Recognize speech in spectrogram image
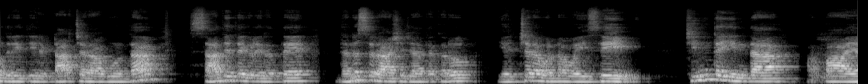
ಒಂದು ರೀತಿಯಲ್ಲಿ ಟಾರ್ಚರ್ ಆಗುವಂತಹ ಸಾಧ್ಯತೆಗಳಿರುತ್ತೆ. ಧನುಸು ರಾಶಿ ಜಾತಕರು ಎಚ್ಚರವನ್ನು ವಹಿಸಿ, ಚಿಂತೆಯಿಂದ ಅಪಾಯ.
